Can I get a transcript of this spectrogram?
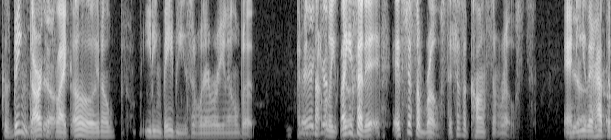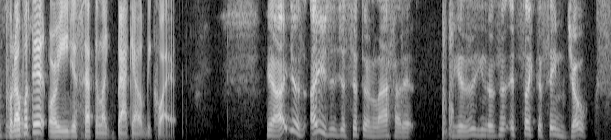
because being Let's dark is how- like, oh, you know, eating babies or whatever, you know. But I mean, it's not really like you uh said. It, it's just a roast. It's just a constant roast, and Yeah, you either have to put up with it or you just have to like back out and be quiet. Yeah, I just I usually just sit there and laugh at it because you know it's, it's like the same jokes.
